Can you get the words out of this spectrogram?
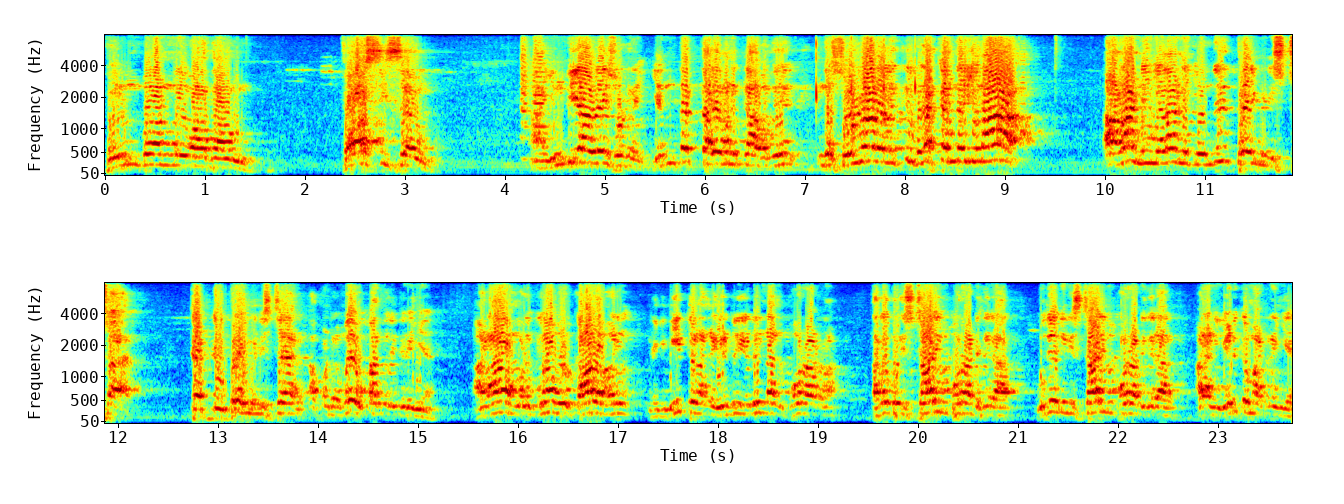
பெரும்பான்மைவாதம். பாசிசம். நான் இந்தியாவிலே சொல்றேன். எந்த தலைவனுக்காவது இந்த சொல்லாடலுக்கு விளக்கம் தெரியுமா? ஆனா நீங்க எல்லாம் இன்னைக்கு வந்து prime minister deputy prime minister அப்படின்ற மாதிரி உட்கார்ந்து இருக்கிறீங்க ஆனா உங்களுக்கு எல்லாம் ஒரு காலம் வரும் இன்னைக்கு நீட்டை நாங்க எடு எடு நாங்க போராடுறோம். தளபதி ஸ்டாலின் போராடுகிறார் உதயநிதி ஸ்டாலின் போராடுகிறார். ஆனா நீங்க எடுக்க மாட்டீங்க.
